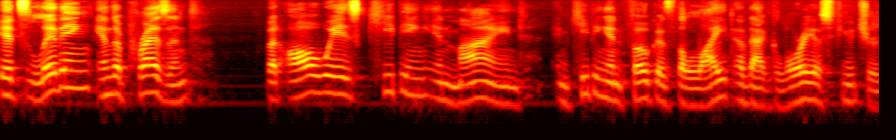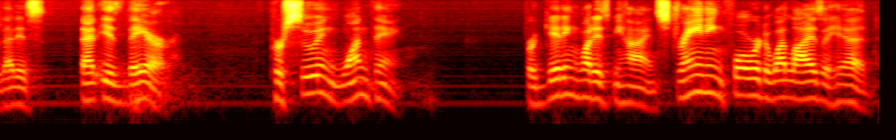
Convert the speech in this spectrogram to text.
It's living in the present, but always keeping in mind and keeping in focus the light of that glorious future that is, that is there, pursuing one thing, forgetting what is behind, straining forward to what lies ahead,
